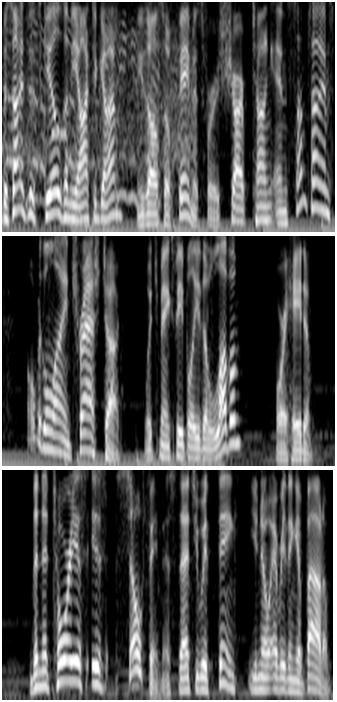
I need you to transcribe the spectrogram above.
Besides his skills in the octagon, he's also famous for his sharp tongue and sometimes over the line trash talk, which makes people either love him or hate him. The Notorious is so famous that you would think you know everything about him.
